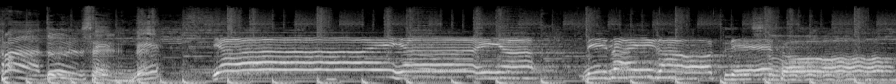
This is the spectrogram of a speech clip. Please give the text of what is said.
하나, 둘, 셋, 넷. 야, 야, 어때서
